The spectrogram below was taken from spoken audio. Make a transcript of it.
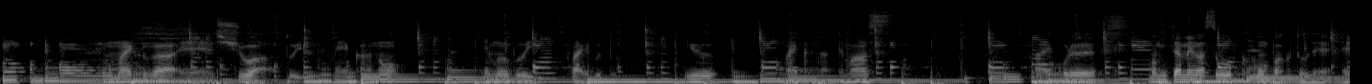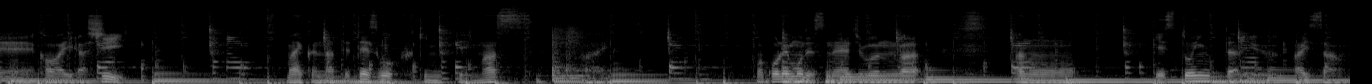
このマイクが、えー、シュアというメーカーの MV5 というマイクになってます。はいこれ、まあ、見た目がすごくコンパクトで、えー、可愛らしいマイクになっててすごく気に入っています。はい。まあ、これもですね自分があのー、ゲストインタビュー愛さん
